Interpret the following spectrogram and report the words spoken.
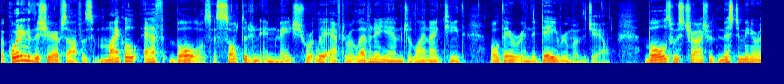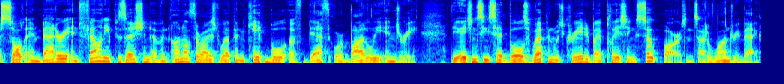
According to the sheriff's office, Michael F. Bowles assaulted an inmate shortly after 11 a.m. July 19th while they were in the day room of the jail. Bowles was charged with misdemeanor assault and battery and felony possession of an unauthorized weapon capable of death or bodily injury. The agency said Bowles' weapon was created by placing soap bars inside a laundry bag.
